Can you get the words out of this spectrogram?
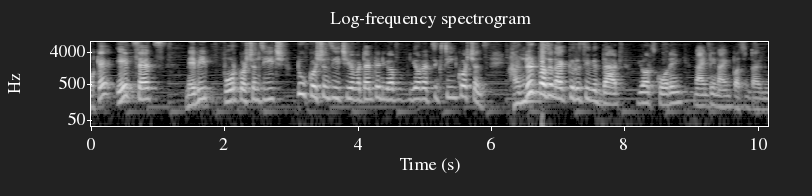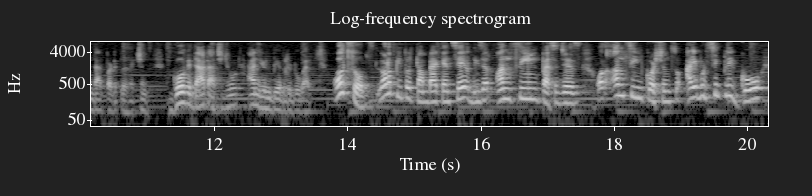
Okay, eight sets, maybe four questions each, two questions each you have attempted. You have you're at 16 questions. 100% accuracy with that, you are scoring 99 percentile in that particular sections. Go with that attitude and you'll be able to do well. Also, a lot of people come back and say these are unseen passages or unseen questions. So I would simply go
